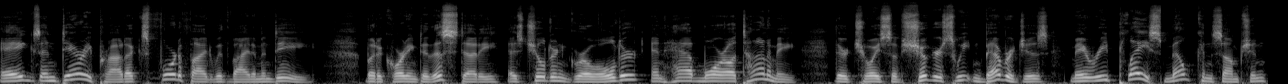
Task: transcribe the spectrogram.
eggs, and dairy products fortified with vitamin D. But according to this study, as children grow older and have more autonomy, their choice of sugar sweetened beverages may replace milk consumption,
